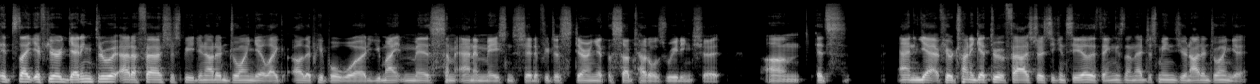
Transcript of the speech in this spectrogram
it's like if you're getting through it at a faster speed, you're not enjoying it like other people would. You might miss some animation shit if you're just staring at the subtitles, reading shit. Um, it's and yeah, if you're trying to get through it faster so you can see other things, then that just means you're not enjoying it.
